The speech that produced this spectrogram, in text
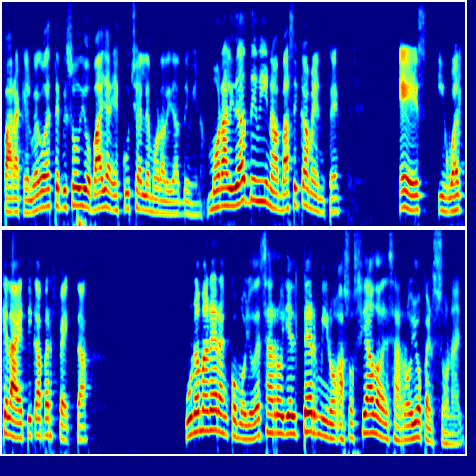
para que luego de este episodio vaya y escuche el de Moralidad Divina. Moralidad Divina básicamente es, igual que la ética perfecta, una manera en cómo yo desarrollé el término asociado a desarrollo personal.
